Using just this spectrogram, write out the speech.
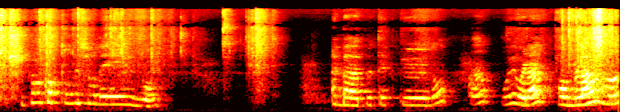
Je suis pas encore tombée sur les bons. Ah bah peut-être que non. Hein oui voilà, en blanc. Hein.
